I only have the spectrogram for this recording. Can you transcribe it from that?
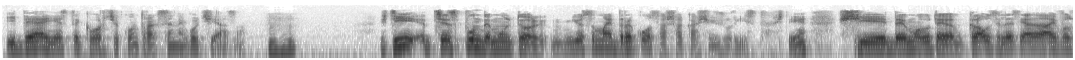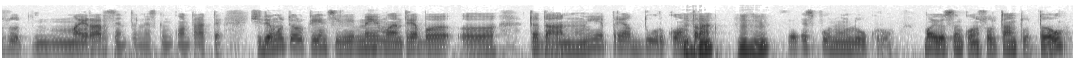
Ideea este că orice contract se negociază. Uh-huh. Știi ce spun de multe ori? Eu sunt mai drăcos așa ca și jurist, știi? Și de multe, clauzele astea ai văzut, mai rar se întâlnesc în contracte. Și de multe ori clienții mei mă întreabă, uh, da, da, nu e prea dur contract? Uh-huh, uh-huh. Eu le spun un lucru. Mă, eu sunt consultantul tău,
